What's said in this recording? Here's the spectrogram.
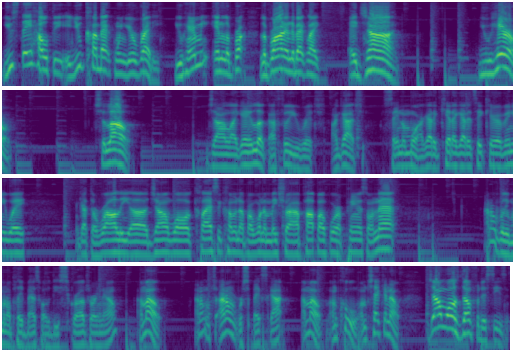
You stay healthy and you come back when you're ready. You hear me? And LeBron, LeBron in the back, like, hey John, you hear him? Chill out. John, like, hey, look, I feel you, Rich. I got you. Say no more. I got a kid I got to take care of anyway. I got the Raleigh uh, John Wall Classic coming up. I want to make sure I pop out for appearance on that. I don't really want to play basketball with these scrubs right now. I'm out. I don't. I don't respect Scott. I'm out. I'm cool. I'm checking out. John Wall's done for this season.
